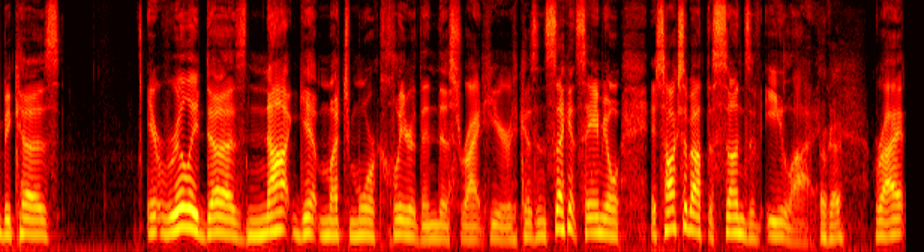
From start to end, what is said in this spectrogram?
because it really does not get much more clear than this right here. Because in Second Samuel, it talks about the sons of Eli Okay. right?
